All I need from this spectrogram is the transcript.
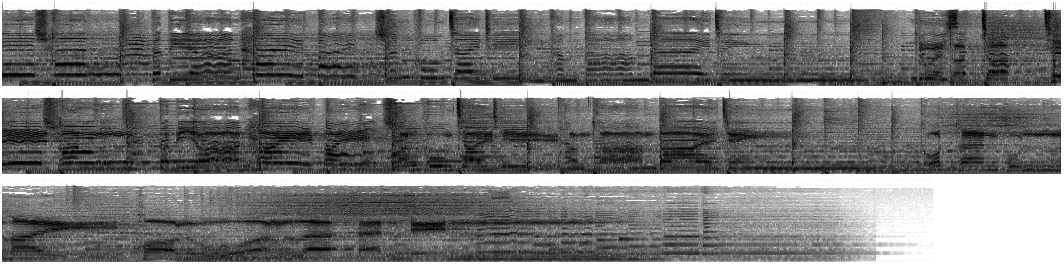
านให้ไป ฉันภูมิใจที่ทำตามได้จริง ทดแทนคุณให้พ่อหลวงและแผ่นดิน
